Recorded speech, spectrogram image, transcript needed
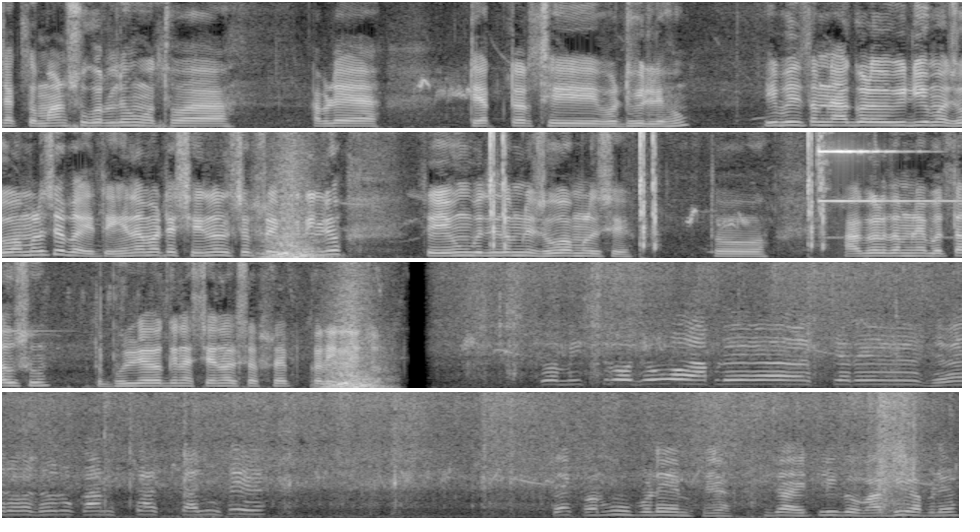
ચાક તો માણસું કરી લેવું અથવા આપણે ટ્રેક્ટરથી વઢવી લેવું. એ બધી તમને આગળ વિડીયોમાં જોવા મળશે ભાઈ. તો એના માટે ચેનલ સબસ્ક્રાઈબ કરી લો તો એવું બધું તમને જોવા મળશે. તો આગળ તમને બતાવશું. તો ભૂલ્યા વગરના ચેનલ સબસ્ક્રાઈબ કરી લેજો. તો મિત્રો, જુઓ, આપણે અત્યારે ઝવેર વધવાનું કામ ચાલુ છે. કંઈ કરવું પડે એમ છે. જા એટલી તો વાધી આપણે.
